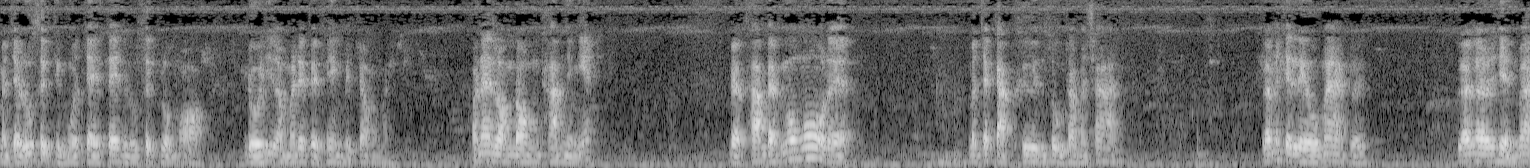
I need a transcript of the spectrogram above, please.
มันจะรู้สึกถึงหัวใจเต้นรู้สึกลมออก โดยที่เราไม่ได้ไปเพ่งไปจ้องมัน เพราะนั้นลองลองทำอย่างเงี้ย แบบทำแบบโง่ๆเลย มันจะกลับคืนสู่ธรรมชาติ แล้วมันจะเร็วมากเลย แล้วเราเห็นว่า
